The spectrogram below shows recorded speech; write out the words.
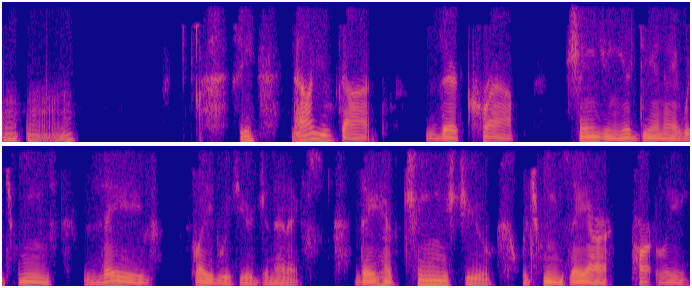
Mm-hmm. See, now you've got their crap changing your DNA, which means they've played with your genetics. They have changed you, which means they are partly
